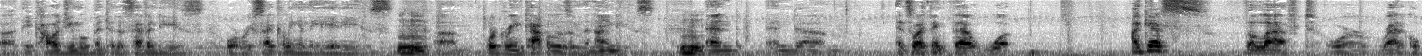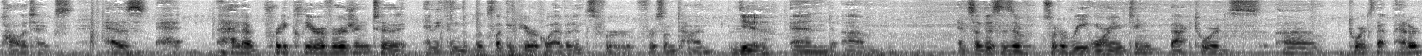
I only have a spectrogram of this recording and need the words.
uh, the ecology movement of the '70s, or recycling in the '80s, um, or green capitalism in the '90s, and and um, and so I think that what I guess the left or radical politics has ha- had a pretty clear aversion to anything that looks like empirical evidence for, for some time, Yeah. and um, and so this is a sort of reorienting back towards uh, towards that matter.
